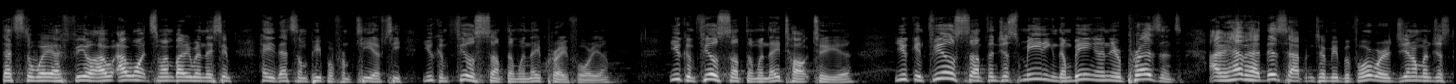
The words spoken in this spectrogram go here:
that's the way I feel. I, I, want somebody when they say, hey, that's some people from TFC. You can feel something when they pray for you. You can feel something when they talk to you. You can feel something just meeting them, being in their presence. I have had this happen to me before where a gentleman just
